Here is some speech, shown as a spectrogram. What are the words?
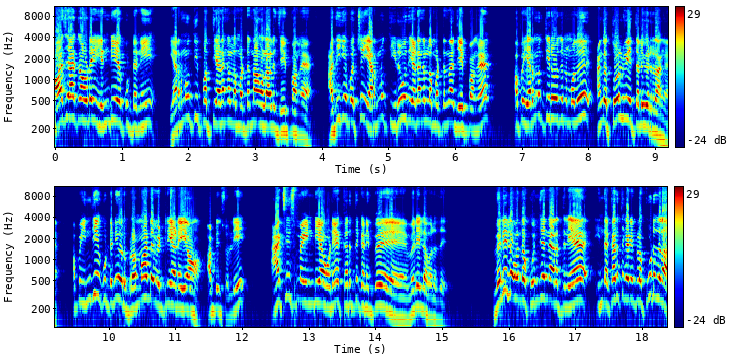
பாஜகவுடைய என்டிஏ கூட்டணி இரநூத்தி பத்து இடங்களில் மட்டும்தான் அவங்களால ஜெயிப்பாங்க. அதிகபட்சம் இருநூத்தி இருபது இடங்கள்ல மட்டும்தான் ஜெயிப்பாங்க. அப்ப இருநூத்தி இருபதுன்னு போது அங்க தோல்வியை தழுவிடுறாங்க. அப்ப இந்திய கூட்டணி ஒரு பிரம்மாண்ட வெற்றி அடையும் அப்படின்னு சொல்லி ஆக்சிஸ் மை இந்தியாவுடைய கருத்து கணிப்பு வெளியில வருது. வெளியில வந்த கொஞ்ச நேரத்திலேயே இந்த கருத்து கணிப்புல கூடுதலா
